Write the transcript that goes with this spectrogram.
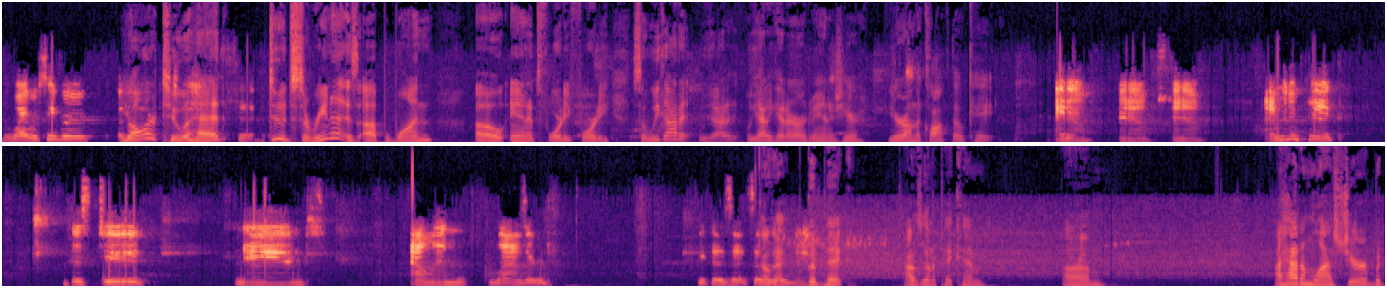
The wide receiver. Y'all are two ahead. Dude, Serena is up 1 0 and it's 40-40. So we got to we got to we got to get our advantage here. You're on the clock though, Kate. I know, I know, I know. I'm gonna pick this dude named Allen Lazard because that's a Okay, good pick. I was going to pick him. Um I had him last year, but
